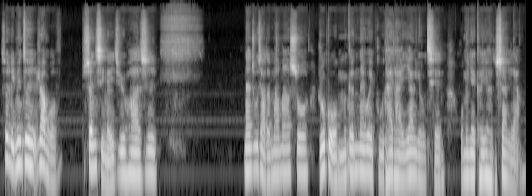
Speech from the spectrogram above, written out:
所以里面最让我深省的一句话是，男主角的妈妈说：“如果我们跟那位蒲太太一样有钱，我们也可以很善良。”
